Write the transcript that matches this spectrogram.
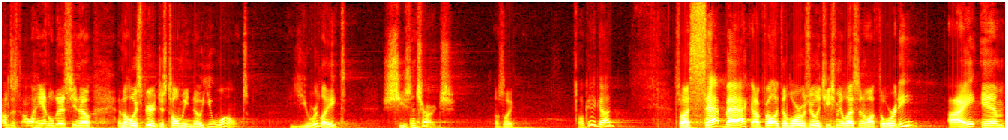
I'll just I'll handle this," you know. And the Holy Spirit just told me, "No, you won't. You were late. She's in charge." I was like, "Okay, God." So I sat back. I felt like the Lord was really teaching me a lesson of authority. I am,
